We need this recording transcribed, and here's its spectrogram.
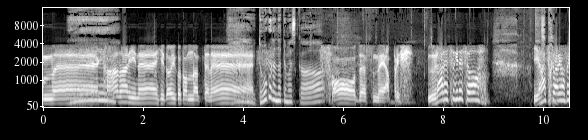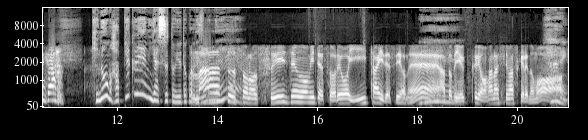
ね。かなりね、ひどいことになってね。はい。どうご覧になってますか？そうですね。やっぱり、売られすぎでしょ。安くありませんか？昨日も800円安というところですね。まずその水準を見てそれを言いたいですよね。後でゆっくりお話ししますけれども、はい、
